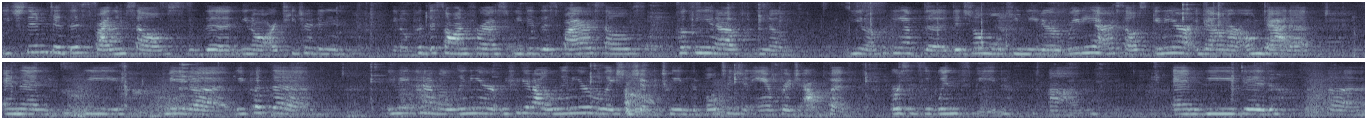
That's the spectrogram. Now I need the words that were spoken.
Each student did this by themselves. The you know our teacher didn't you know put this on for us. We did this by ourselves, hooking it up. You know, you know hooking up the digital multimeter, reading it ourselves, getting our, down our own data, and then we made a we put the we made kind of a linear we figured out a linear relationship between the voltage and amperage output versus the wind speed. Um, and we did uh,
